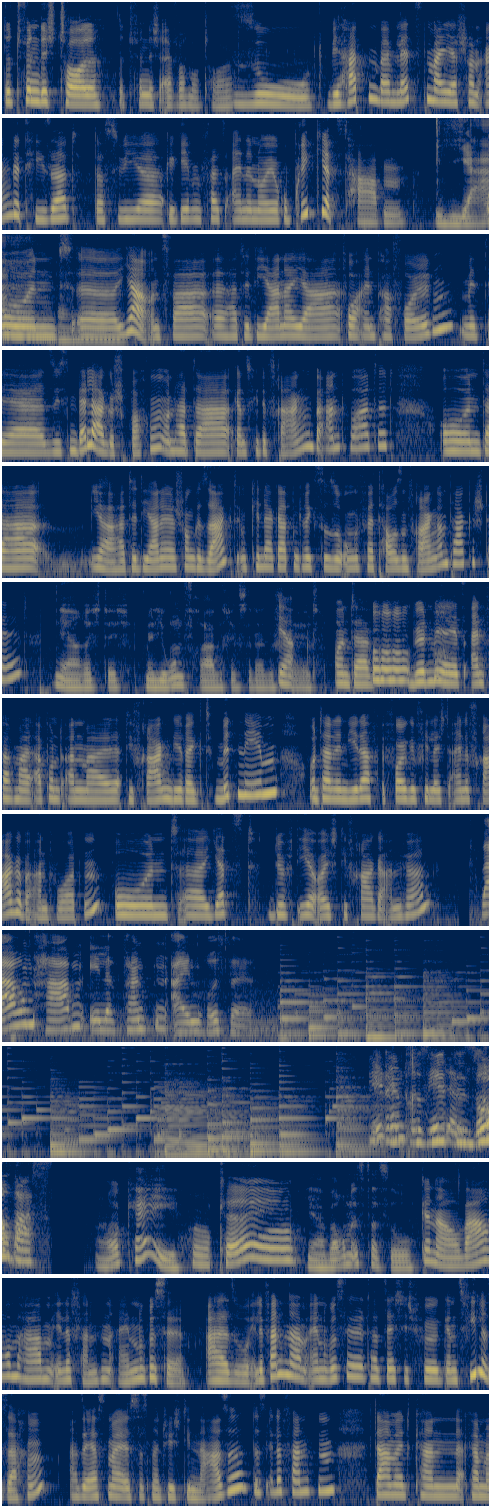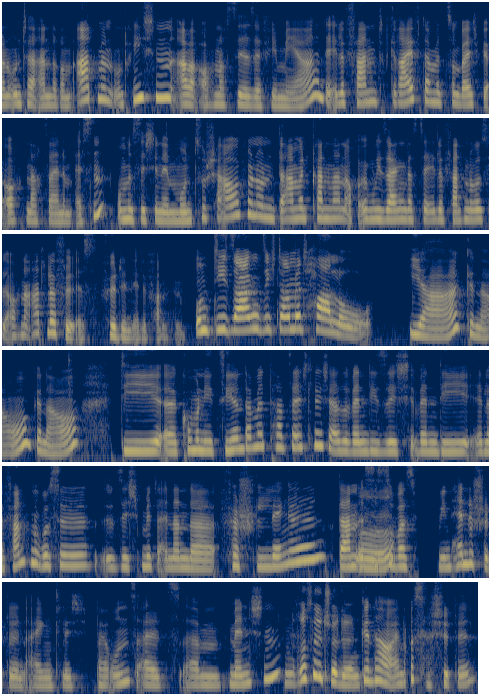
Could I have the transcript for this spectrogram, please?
Das finde ich toll. Das finde ich einfach nur toll. So, wir hatten beim letzten Mal ja schon angeteasert, dass wir gegebenenfalls eine neue Rubrik jetzt haben. Ja. Und äh, ja, und zwar äh, hatte Diana ja vor ein paar Folgen mit der süßen Bella gesprochen und hat da ganz viele Fragen beantwortet. Und da ja, hatte Diana ja schon gesagt, im Kindergarten kriegst du so ungefähr 1000 Fragen am Tag gestellt. Ja, richtig. Millionen Fragen kriegst du da Ja, gestellt. und da würden wir jetzt einfach mal ab und an mal die Fragen direkt mitnehmen und dann in jeder Folge vielleicht eine Frage beantworten. Und äh, jetzt dürft ihr euch die Frage anhören. Warum haben Elefanten einen Rüssel? Wen interessiert denn sowas? Okay. Okay. Ja, warum ist das so? Genau, warum haben Elefanten einen Rüssel? Also, Elefanten haben einen Rüssel tatsächlich für ganz viele Sachen. Also erstmal ist es natürlich die Nase des Elefanten. Damit kann, kann man unter anderem atmen und riechen, aber auch noch sehr, sehr viel mehr. Der Elefant greift damit zum Beispiel auch nach seinem Essen, um es sich in den Mund zu schaufeln. Und damit kann man auch irgendwie sagen, dass der Elefantenrüssel auch eine Art Löffel ist für den Elefanten. Und die sagen sich damit Hallo. Ja, genau, genau. Die äh, kommunizieren damit tatsächlich. Also wenn die sich, wenn die Elefantenrüssel äh, sich miteinander verschlängeln, dann ist es sowas wie ein Händeschütteln eigentlich bei uns als ähm, Menschen. Ein Rüssel schütteln. Genau, ein Rüsselschütteln.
